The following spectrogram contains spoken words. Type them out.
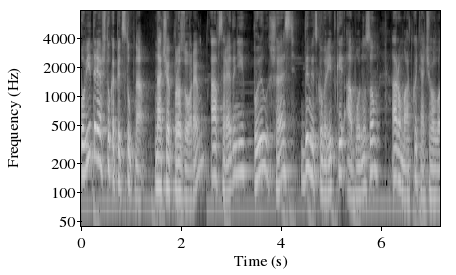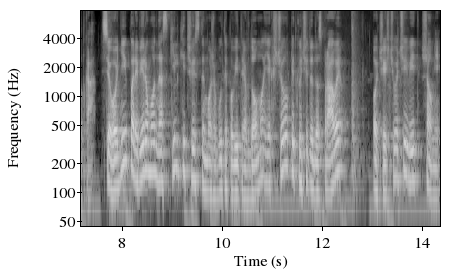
Повітря штука підступна, наче прозоре, а всередині пил, шерсть, дим від сковорідки, а бонусом аромат котячого лотка. Сьогодні перевіримо, наскільки чистим може бути повітря вдома, якщо підключити до справи очищувачі від Xiaomi.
